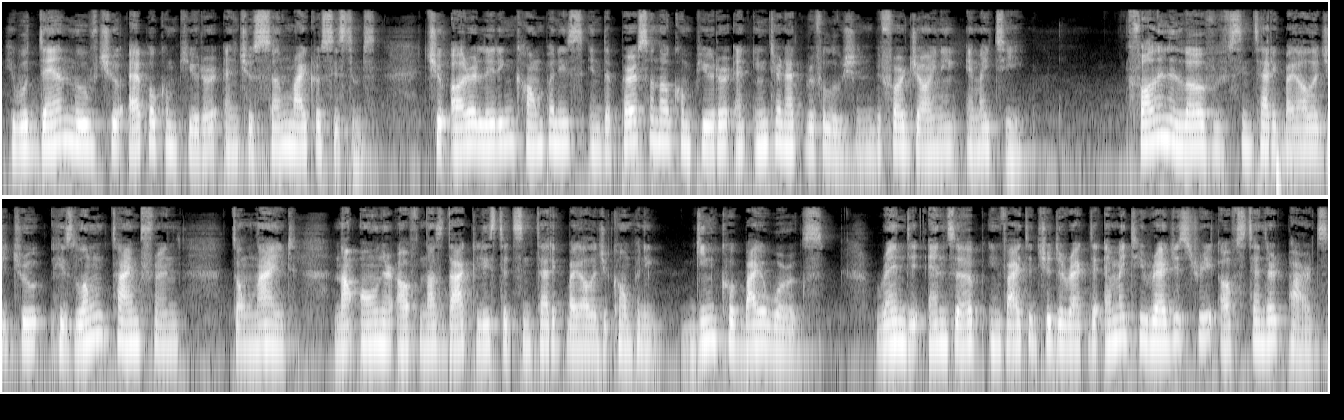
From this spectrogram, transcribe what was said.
He would then move to Apple Computer and to Sun Microsystems, two other leading companies in the personal computer and internet revolution before joining MIT. Falling in love with synthetic biology through his longtime friend Tom Knight, now owner of Nasdaq-listed synthetic biology company Ginkgo Bioworks, Randy ends up invited to direct the MIT Registry of Standard Parts,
